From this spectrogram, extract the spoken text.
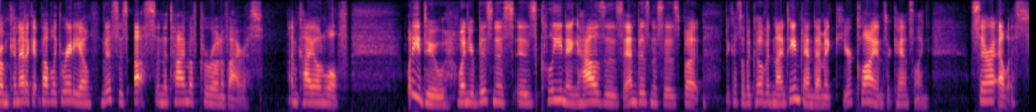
From Connecticut Public Radio, this is Us in the Time of Coronavirus. I'm Chion Wolf. What do you do when your business is cleaning houses and businesses, but because of the COVID 19 pandemic, your clients are canceling? Sarah Ellis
